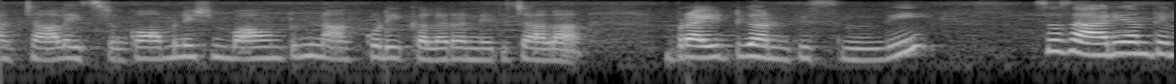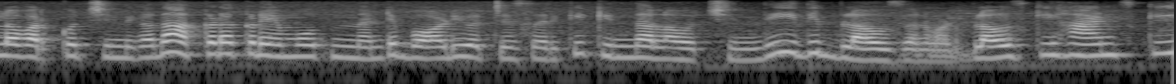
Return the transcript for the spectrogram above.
నాకు చాలా ఇష్టం. కాంబినేషన్ బాగుంటుంది. నాకు కూడా ఈ కలర్ అనేది చాలా బ్రైట్గా అనిపిస్తుంది. సో శారీ అంతా ఇలా వర్క్ వచ్చింది కదా అక్కడక్కడ ఏమవుతుందంటే బాడీ వచ్చేసరికి కింద అలా వచ్చింది. ఇది బ్లౌజ్ అనమాట బ్లౌజ్కి హ్యాండ్స్కి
